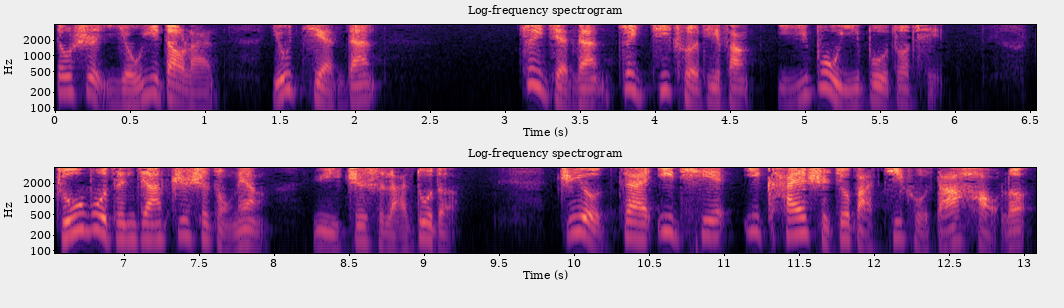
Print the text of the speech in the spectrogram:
都是由易到难，由简单、最简单、最基础的地方一步一步做起，逐步增加知识总量与知识难度的。只有在一天一开始就把基础打好了，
